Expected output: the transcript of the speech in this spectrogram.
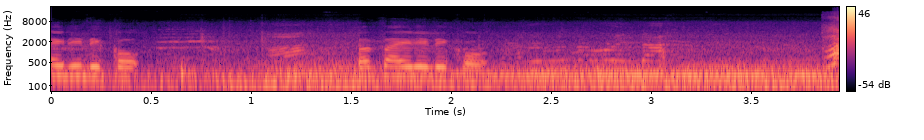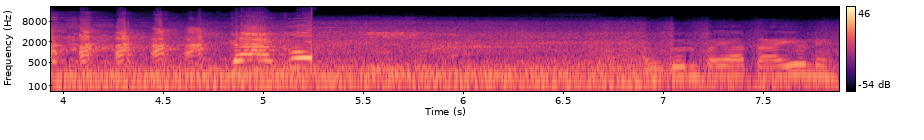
tayo liliko? Ha? Saan tayo liliko? Gago! Andun pa yata yun eh.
